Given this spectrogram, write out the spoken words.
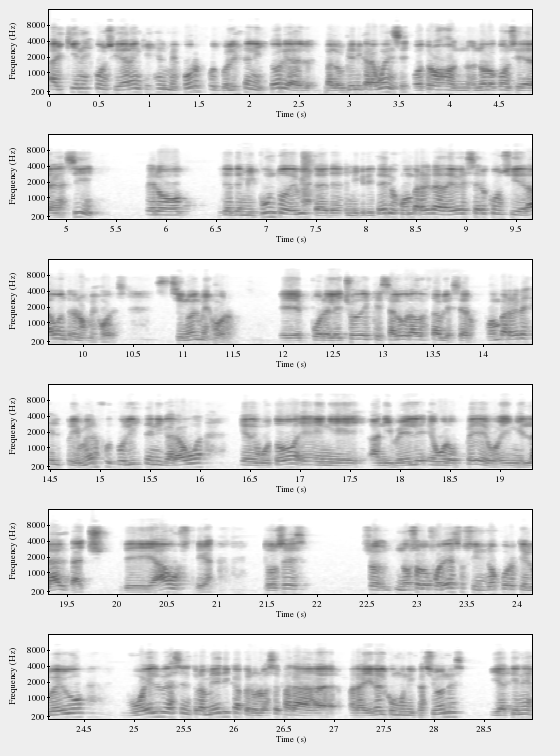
Hay quienes consideran que es el mejor futbolista en la historia del balompié nicaragüense. Otros no, lo consideran así. Pero desde mi punto de vista, desde mi criterio, Juan Barrera debe ser considerado entre los mejores, si no el mejor, eh, por el hecho de que se ha logrado establecer. Juan Barrera es el primer futbolista en Nicaragua que debutó en, eh, a nivel europeo, en el Altach de Austria. Entonces, no solo por eso, sino porque luego vuelve a Centroamérica, pero lo hace para, para ir al Comunicaciones y ya tiene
